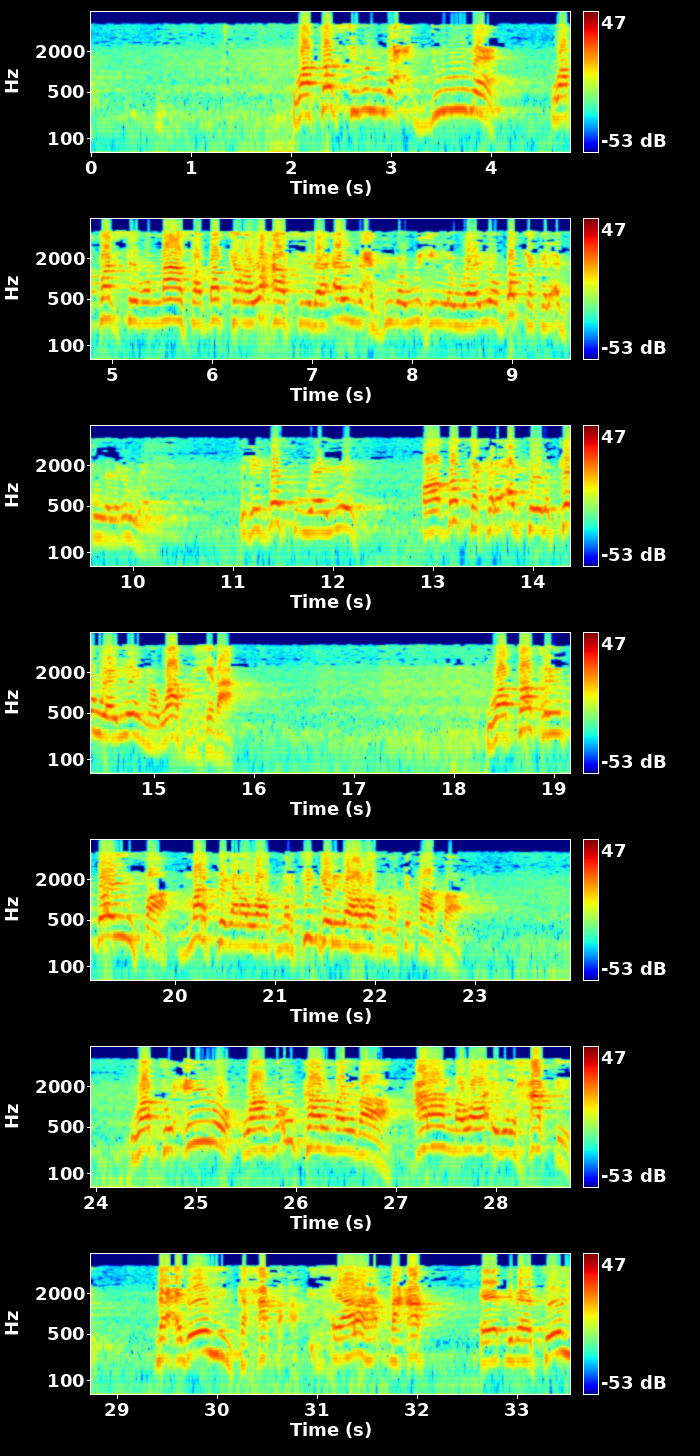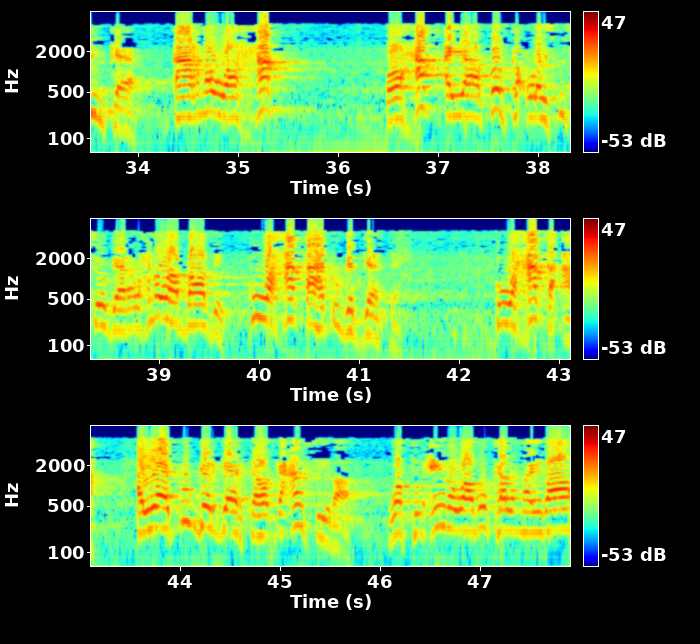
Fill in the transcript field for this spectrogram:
Wa taksibu lmacduuma wa taksibu naasa dadkana waxaad siidaa almacduuma wixii la waayo dadka kale agtooda laga waayo wixii dadku waayeen oo dadka kale agtooda ka waayeenna waad bixidaa wa taqri dayfa martigana waad marti gelidaao waad marti qaadaa wa tuciinu waadna u kaalmaydaa calaa nawaa'ib alxaqi dhacdooyinka xaqa ah waxyaalaha dhaca ee dhibaatooyinka qaarna waa xaq oo xaq ayaa qofka culays ku soo gaara. Waxna waa baatil kuwa xaqa aad u gadgaartaa kuwa xaqa ah ayaad u gargaartaa gacan siidaa. Wa tuciinu waad u kalmaydaa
